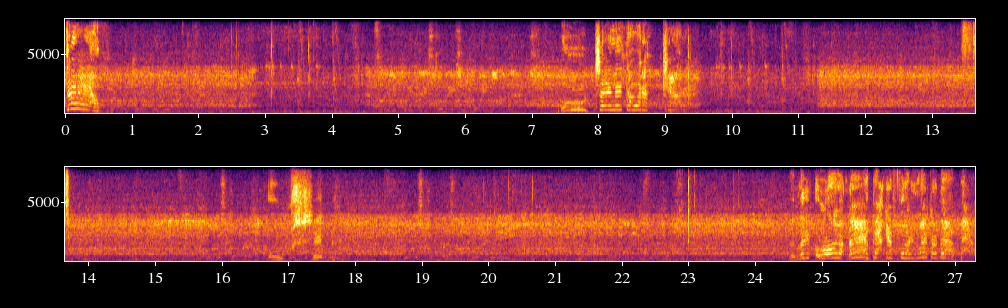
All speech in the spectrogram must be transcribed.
Damn. Ooh, Jay Lethal with a counter. Shit. Let Rollins there, back and forth, let them down, back.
